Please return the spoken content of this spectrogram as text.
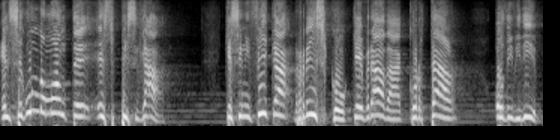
El segundo monte es Pisgah, que significa risco, quebrada, cortar o dividir.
